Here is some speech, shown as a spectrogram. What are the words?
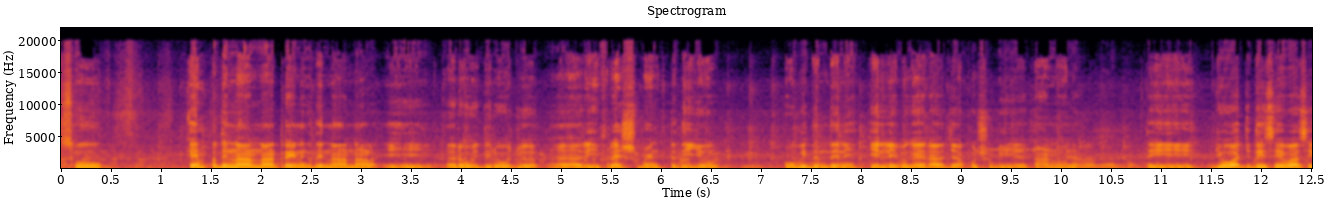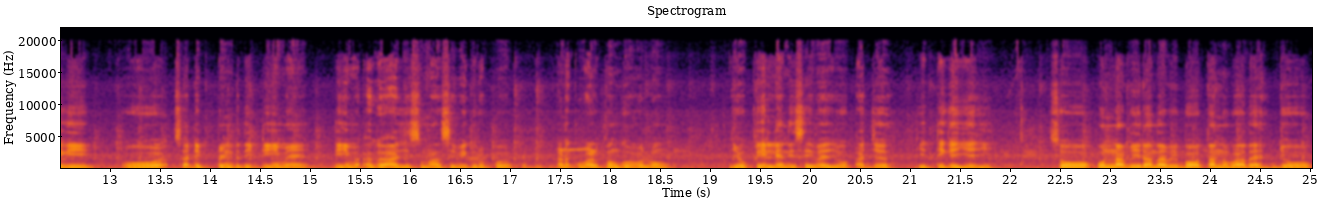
ਸੋ ਕੈਂਪ ਦੇ ਨਾਲ ਨਾਲ ਟ੍ਰੇਨਿੰਗ ਦੇ ਨਾਲ ਨਾਲ ਇਹ ਰੋਜ਼ ਦੀ ਰੋਜ਼ ਰੀਫਰੈਸ਼ਮੈਂਟ ਦੀ ਜੋ ਉਹ ਵੀ ਦਿੰਦੇ ਨੇ, ਕੇਲੇ ਵਗੈਰਾ ਜਾਂ ਕੁਝ ਵੀ ਹੈ ਖਾਣ ਨੂੰ, ਹਨਾ? ਤੇ ਜੋ ਅੱਜ ਦੀ ਸੇਵਾ ਸੀਗੀ ਉਹ ਸਾਡੇ ਪਿੰਡ ਦੀ ਟੀਮ ਹੈ, ਟੀਮ ਆਗਾਜ਼ ਸਮਾਜ ਸੇਵੀ ਗਰੁੱਪ ਅਣਕਵਾਲ ਭੰਗੋ ਵੱਲੋਂ ਜੋ ਕੇਲਿਆਂ ਦੀ ਸੇਵਾ ਜੋ ਅੱਜ ਕੀਤੀ ਗਈ ਹੈ ਜੀ। ਸੋ ਉਹਨਾਂ ਵੀਰਾਂ ਦਾ ਵੀ ਬਹੁਤ ਧੰਨਵਾਦ ਹੈ, ਜੋ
